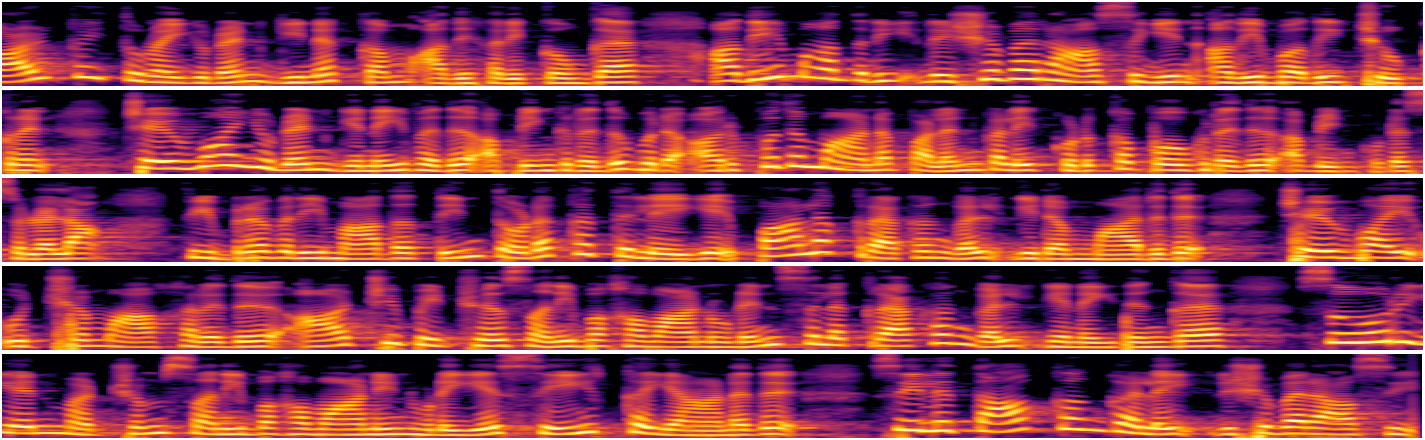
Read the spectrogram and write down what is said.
வாழ்க்கை துணையுடன் இணக்கம் அதிகரிக்குங்க. அதே மாதிரி ரிஷபராசியின் அதிபதி சுக்ரன் செவ்வாயுடன் இணைவது அப்படிங்கிறது ஒரு அற்புதமான பலன்களை கொடுக்க போகிறது அப்படின்னு கூட சொல்லலாம். பிப்ரவரி மாதத்தின் தொடக்கத்திலேயே பல கிரகங்கள் இடம் மாறுது. செவ்வாய் உச்சம் ஆகிறது ஆட்சி பெற்ற சனி பகவானுடன் சில கிரகங்கள் இணைதுங்க. சூரியன் மற்றும் சனி பகவானினுடைய சேர்க்கையானது சில தாக்கங்களை ரிஷபராசி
